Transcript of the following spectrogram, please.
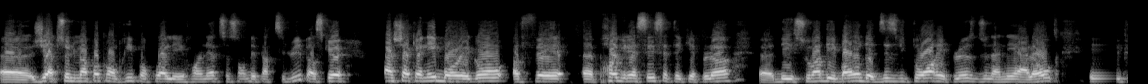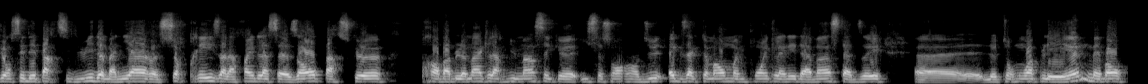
Euh, j'ai absolument pas compris pourquoi les Hornets se sont départis de lui parce que à chaque année, Borrego a fait euh, progresser cette équipe-là, euh, des, souvent des bons de 10 victoires et plus d'une année à l'autre. Et puis, on s'est départi de lui de manière surprise à la fin de la saison parce que probablement que l'argument, c'est qu'ils se sont rendus exactement au même point que l'année d'avant, c'est-à-dire euh, le tournoi play-in. Mais bon,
